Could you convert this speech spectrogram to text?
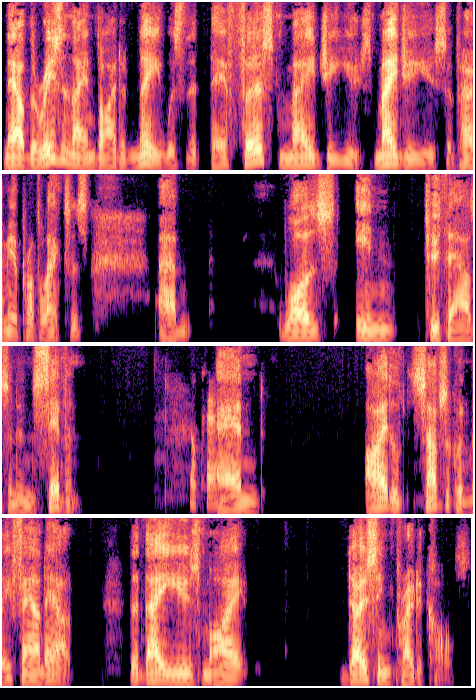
Now, the reason they invited me was that their first major use, major use of homeoprophylaxis, um, was in 2007. Okay. And I subsequently found out that they use my dosing protocols.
